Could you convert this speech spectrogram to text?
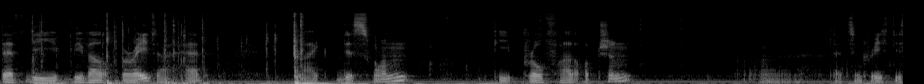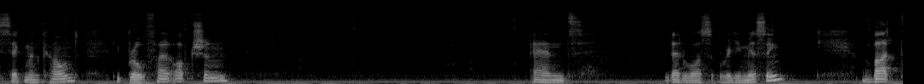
that the bevel operator had, like this one, the profile option. Uh, let's increase the segment count, the profile option, and that was really missing. But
